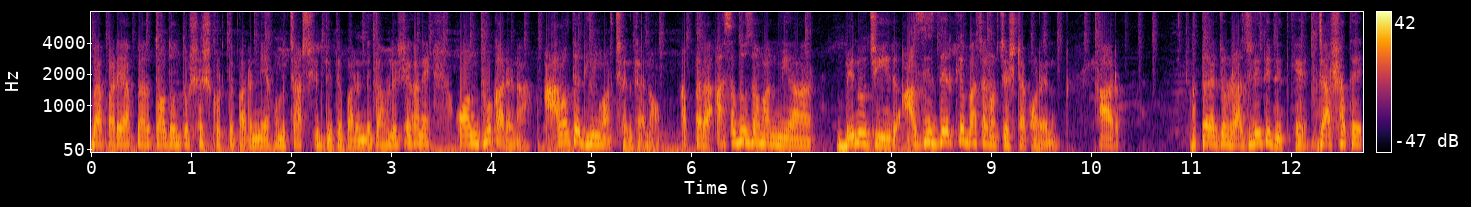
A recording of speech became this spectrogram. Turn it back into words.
ব্যাপারে আপনারা তদন্ত শেষ করতে পারেননি, এখনও চার্জশিট দিতে পারেননি। তাহলে সেখানে অন্ধকারে না, আলোতে ঢিল মারছেন কেন? আপনারা আসাদুজ্জামান মিয়া, বেনজির, আজিজদেরকে বাঁচানোর চেষ্টা করেন। আর আপনার একজন রাজনীতিবিদকে, যার সাথে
